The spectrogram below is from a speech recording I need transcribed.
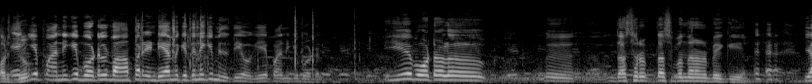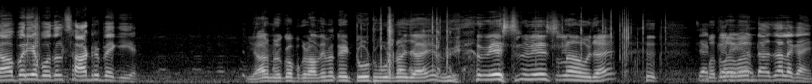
और जो ये पानी की बोतल वहाँ पर इंडिया में कितने की मिलती होगी ये पानी की बोतल? ये बोतल दस रुप दस पंद्रह रुपए की है। यहाँ पर ये बोतल साठ रुपए की है। यार मेरे को पकड़ा दे मैं कहीं टूट फूट ना जाए वेस्ट वेस्ट ना हो जाए। मतलब अंदाज़ा लगाएँ।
